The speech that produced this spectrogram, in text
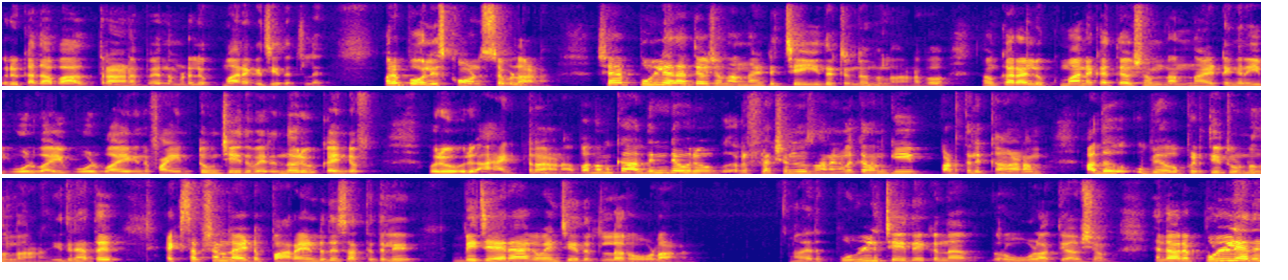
ഒരു കഥാപാത്രമാണ് ഇപ്പോൾ നമ്മുടെ ലുക്മാനൊക്കെ ചെയ്തിട്ടുള്ളത്. ഒരു പോലീസ് കോൺസ്റ്റബിൾ ആണ്. പക്ഷേ പുള്ളി അത് അത്യാവശ്യം നന്നായിട്ട് ചെയ്തിട്ടുണ്ട് എന്നുള്ളതാണ്. അപ്പോൾ നമുക്കറിയാം ലുക്മാനൊക്കെ അത്യാവശ്യം നന്നായിട്ട് ഇങ്ങനെ ഇവോൾവ് ആയി ഇവോൾവ് ആയി ഇങ്ങനെ ഫൈൻ ട്യൂൺ ചെയ്ത് വരുന്ന ഒരു കൈൻഡ് ഓഫ് ഒരു ഒരു ആക്ടറാണ് അപ്പോൾ നമുക്ക് അതിന്റെ ഒരു റിഫ്ലക്ഷൻസും സാധനങ്ങളൊക്കെ നമുക്ക് ഈ പടത്തിൽ കാണാം. അത് ഉപയോഗപ്പെടുത്തിയിട്ടുണ്ട് എന്നുള്ളതാണ്. ഇതിനകത്ത് എക്സെപ്ഷണലായിട്ട് പറയേണ്ടത് സത്യത്തിൽ വിജയരാഘവൻ ചെയ്തിട്ടുള്ള റോളാണ് അതായത് പുള്ളി ചെയ്തേക്കുന്ന റോൾ അത്യാവശ്യം എന്താ പറയുക പുള്ളി അത്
